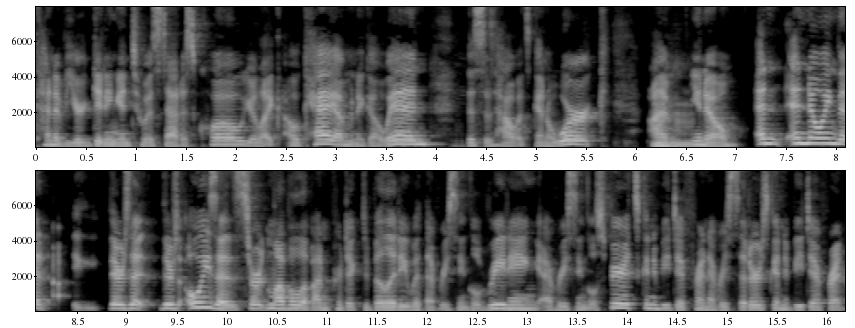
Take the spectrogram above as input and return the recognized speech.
kind of you're getting into a status quo, you're like, okay, I'm going to go in. This is how it's going to work. I'm, Mhm. you know, and and knowing that uh, there's a there's always a certain level of unpredictability with every single reading. Every single spirit's going to be different. Every sitter's going to be different.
